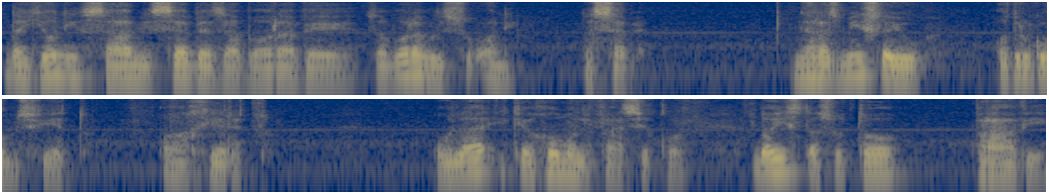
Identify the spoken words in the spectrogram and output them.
da i oni sami sebe zaborave. Zaboravili su oni na sebe. Ne razmišljaju o drugom svijetu, o ahiretu. Ulaike humul fasikun. Doista su to pravi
